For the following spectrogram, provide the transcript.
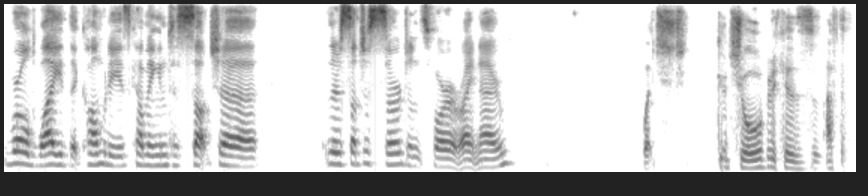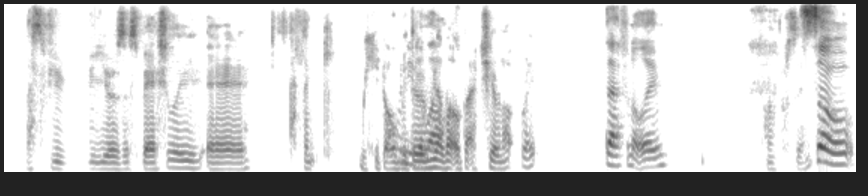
worldwide that comedy is coming into such a there's such a surgence for it right now. which good show because after this few years especially, uh, I think we could all We be need a doing a little bit of cheering up, right? Definitely. Hundred percent. So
